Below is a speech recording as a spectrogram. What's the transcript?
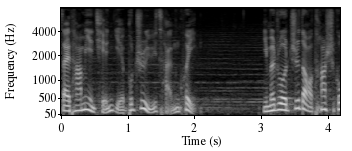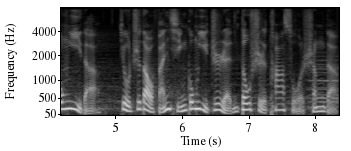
在他面前也不至于惭愧。你们若知道他是公义的，就知道凡行公义之人都是他所生的。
